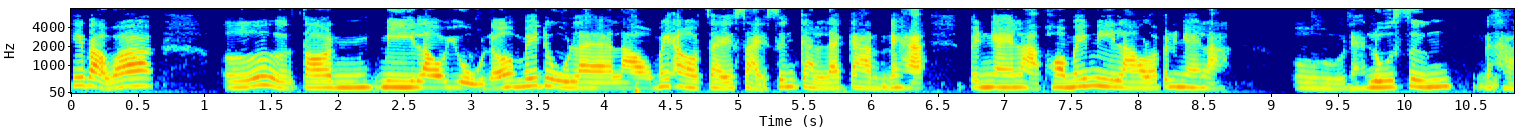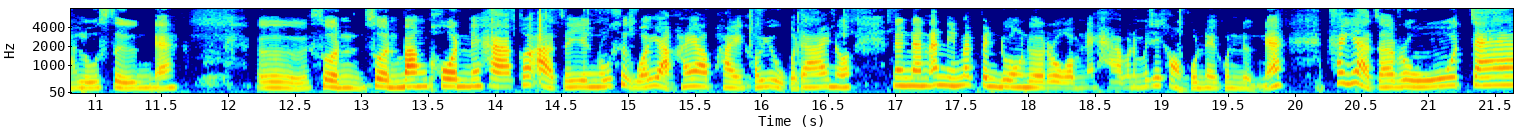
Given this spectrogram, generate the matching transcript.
ที่แบบว่า เออ ตอนมีเราอยู่เนอะไม่ดูแลเราไม่เอาใจใส่ซึ่งกันและกันนะคะ เป็นไงล่ะ พอไม่มีเราแล้วเป็นไงล่ะ เออ นะ รู้ซึ้งนะคะ รู้ซึ้งนะ เออส่วนส่วนบางคนนะคะ ก็อาจจะยังรู้สึกว่าอยากให้อภัยเขาอยู่ก็ได้เนอะดังนั้นอันนี้มันเป็นดวงโดยรวมนะคะ มันไม่ใช่ของคนใดคนหนึ่งนะถ้าอยากจะรู้แจ้ง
